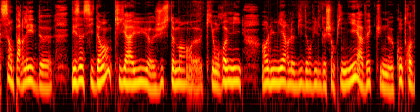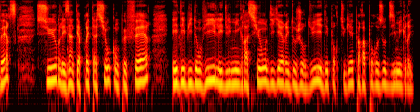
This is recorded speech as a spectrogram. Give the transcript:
sans parler de, des incidents qu'il y a eu euh, justement, euh, qui ont remis en lumière le bidonville de Champigny avec une controverse sur les interprétations qu'on peut faire et des bidonvilles et de l'immigration d'hier et d'aujourd'hui et des Portugais par rapport aux autres immigrés.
